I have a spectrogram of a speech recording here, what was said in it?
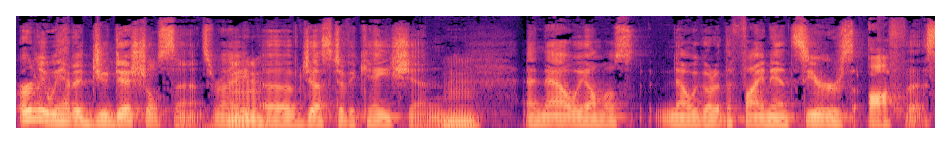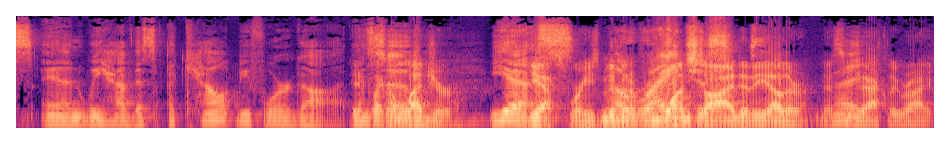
Earlier we had a judicial sense, right, mm-hmm. of justification. Mm-hmm. And now we almost now we go to the financier's office and we have this account before God. It's and like so, a ledger. Yes. Yes, where he's moving it from one side to the other. That's right. exactly right.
